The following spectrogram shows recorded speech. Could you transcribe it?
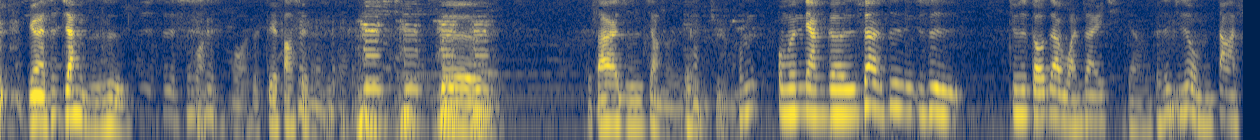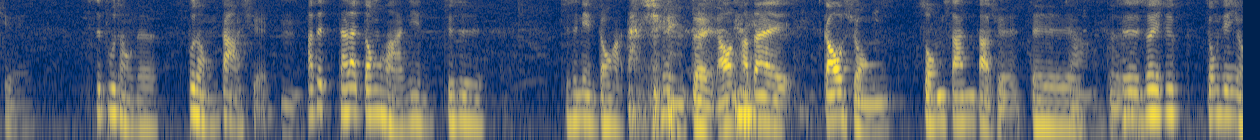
哎，原来是这样子是。是是是，哇哇，这被发现了，现在。对对对，大概就是这样的感觉。我们我们两个虽然是就是就是都在玩在一起这样，可是其实我们大学是不同的不同大学。嗯，他在他在东华念就是就是念东华大学，嗯，对，然后他在高雄中山大学，对对对，这样，对，就是所以就中间有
